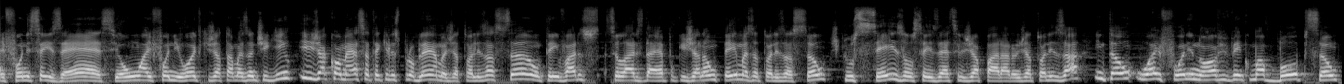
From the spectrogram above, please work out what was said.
iPhone 6S ou um iPhone 8 que já está mais antiguinho e já começa a ter aqueles problemas de atualização. Tem vários celulares da Apple que já não tem mais atualização. Acho que o 6 ou 6S eles já pararam de atualizar. Então o iPhone 9 vem com uma boa opção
